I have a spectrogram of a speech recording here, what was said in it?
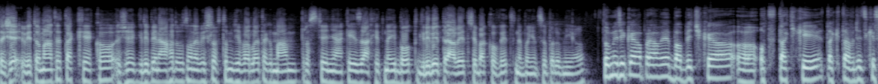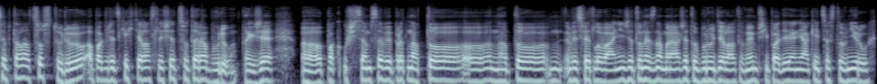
Takže vy to máte tak jako, že kdyby náhodou to nevyšlo v tom divadle, tak mám prostě nějaký záchytný bod, kdyby právě třeba covid nebo něco podobného? To mi říká právě babička uh, od taťky, tak ta vždycky se ptala, co studuju a pak vždycky chtěla slyšet, co teda budu. Takže uh, pak už jsem se vyprt na to, uh, na to vysvětlování, že to neznamená, že to budu dělat, v mém případě nějaký cestovní ruch,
